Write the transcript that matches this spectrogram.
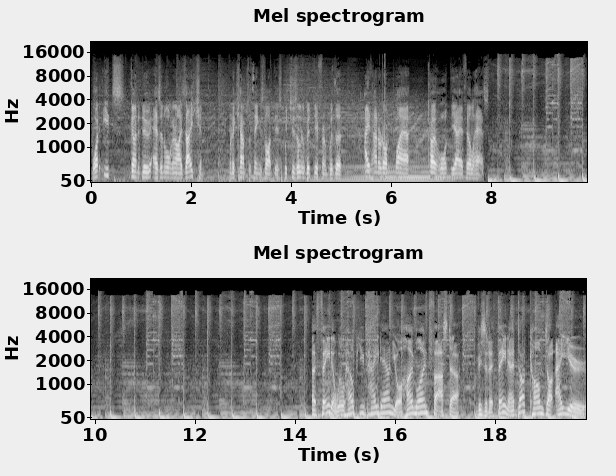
what it's going to do as an organisation when it comes to things like this, which is a little bit different with the 800 odd player cohort the AFL has. Athena will help you pay down your home loan faster. Visit athena.com.au.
